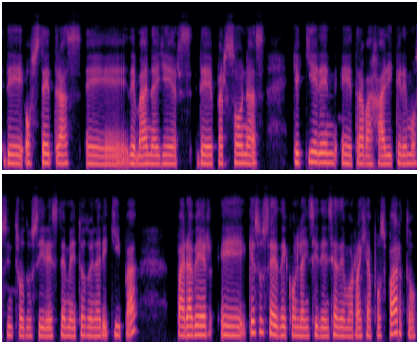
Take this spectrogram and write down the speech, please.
de obstetras, eh, de managers, de personas que quieren eh, trabajar y queremos introducir este método en Arequipa para ver eh, qué sucede con la incidencia de hemorragia posparto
